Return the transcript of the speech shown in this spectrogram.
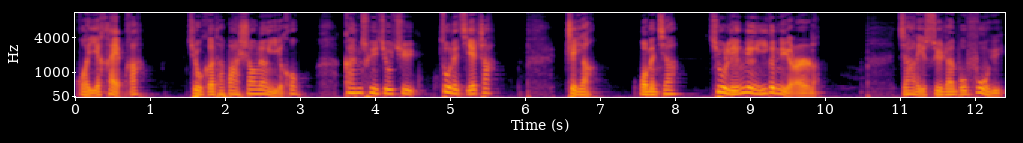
我一害怕，就和他爸商量，以后干脆就去做了结扎。这样，我们家。就玲玲一个女儿了，家里虽然不富裕，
